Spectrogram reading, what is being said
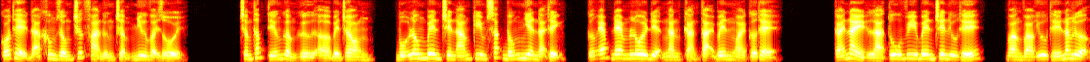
có thể đã không giống trước phản ứng chậm như vậy rồi. Trầm thấp tiếng gầm gừ ở bên trong, bộ lông bên trên ám kim sắc bỗng nhiên đại thịnh, cưỡng ép đem lôi điện ngăn cản tại bên ngoài cơ thể. Cái này là tu vi bên trên ưu thế, bằng vào ưu thế năng lượng,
